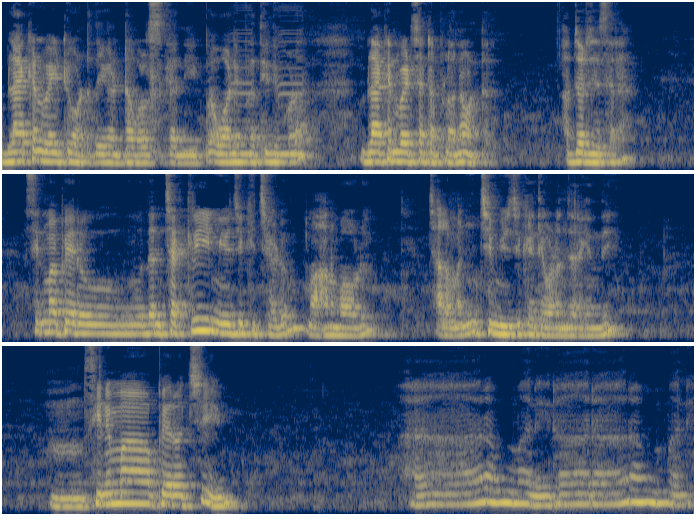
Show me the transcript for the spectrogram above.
బ్లాక్ అండ్ వైట్గా ఉంటుంది. ఇక టవల్స్ కానీ ప్ర- వాడే ప్రతిదీ కూడా బ్లాక్ అండ్ వైట్ సెటప్లోనే ఉంటుంది. అబ్జర్వ్ చేశారా? సినిమా పేరు దాని చక్రి మ్యూజిక్ ఇచ్చాడు మహానుభావుడు. చాలా మంచి మ్యూజిక్ అయితే ఇవ్వడం జరిగింది. సినిమా పేరు వచ్చి రమ్మని రమ్మని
